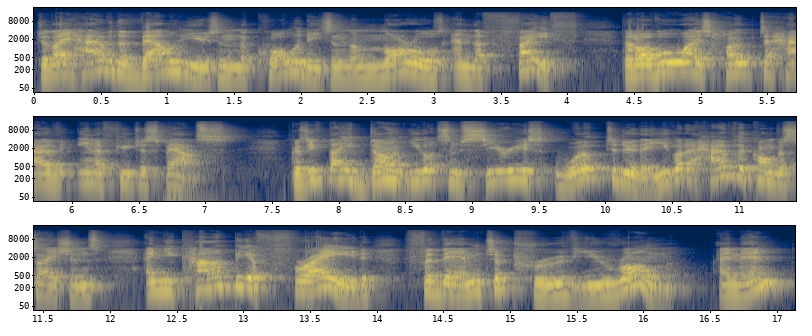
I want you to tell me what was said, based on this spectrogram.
Do they have the values and the qualities and the morals and the faith that I've always hoped to have in a future spouse? Because if they don't, you got some serious work to do there. You got to have the conversations and you can't be afraid for them to prove you wrong. Amen?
